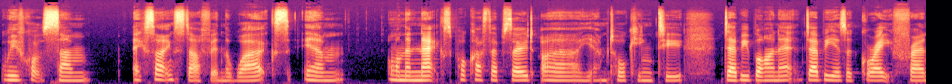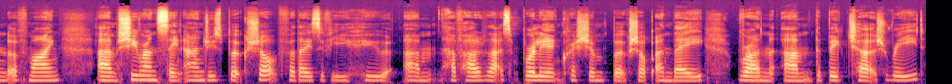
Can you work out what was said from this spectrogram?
we've got some exciting stuff in the works. Um, on the next podcast episode, uh, yeah, I'm talking to Debbie Barnett. Debbie is a great friend of mine. Um, she runs St. Andrew's Bookshop. For those of you who um, have heard of that, it's a brilliant Christian bookshop, and they run um, the Big Church Read.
